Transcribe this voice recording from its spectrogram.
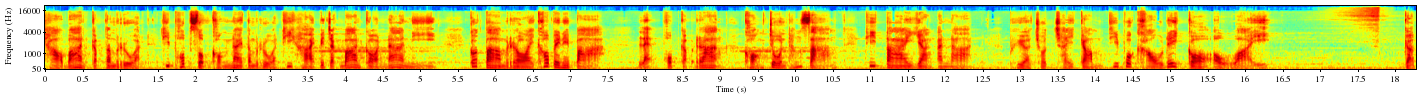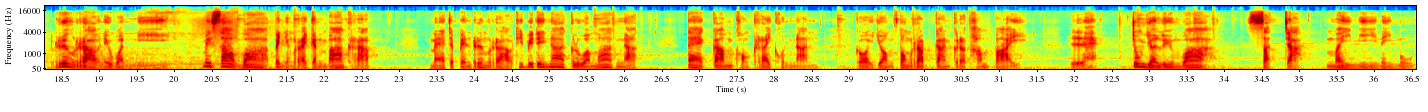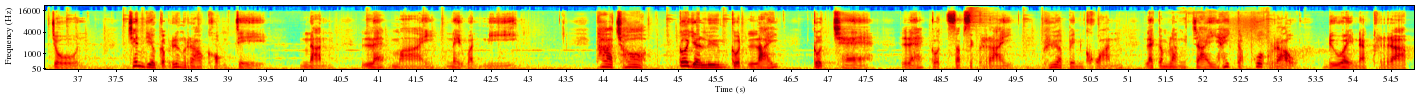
ชาวบ้านกับตำรวจที่พบศพของนายตำรวจที่หายไปจากบ้านก่อนหน้านี้ ก็ตามรอยเข้าไปในป่า และพบกับร่างของโจรทั้งสามที่ตายอย่างอนาถเพื่อชดใช้กรรมที่พวกเขาได้ก่อเอาไว้ กับเรื่องราวในวันนี้ ไม่ทราบว่าเป็นอย่างไรกันบ้างครับ แม้จะเป็นเรื่องราวที่ไม่ได้น่ากลัวมากนัก แต่กรรมของใครคนนั้น ก็ย่อมต้องรับการกระทำไป และจงอย่าลืมว่า สัจจะไม่มีในหมู่โจร เช่นเดียวกับเรื่องราวของเจ นัน และหมายในวันนี้ ถ้าชอบก็อย่าลืมกดไลค์ กดแชร์ และกด Subscribe เพื่อเป็นขวัญ และกำลังใจให้กับพวกเราด้วยนะครับ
